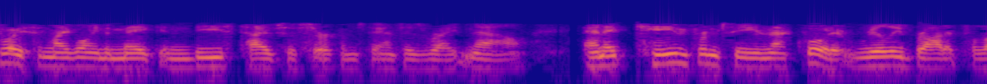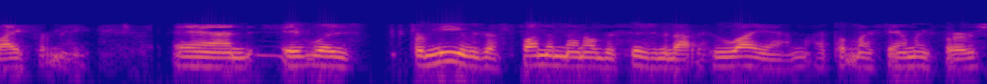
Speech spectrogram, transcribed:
choice am I going to make in these types of circumstances right now? And it came from seeing that quote. It really brought it to life for me. And it was, for me, it was a fundamental decision about who I am. I put my family first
